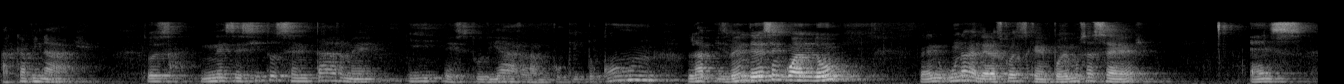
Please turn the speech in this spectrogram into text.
a caminar, entonces necesito sentarme y estudiarla un poquito con un lápiz. Ven, de vez en cuando, ven, una de las cosas que podemos hacer es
